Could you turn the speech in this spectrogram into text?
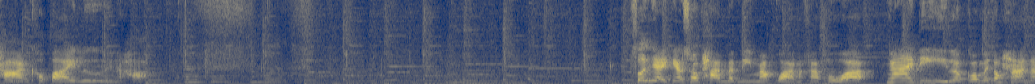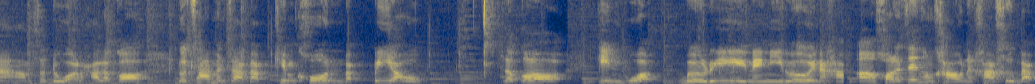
ทานเข้าไปเลยนะคะ ส่วนใหญ่แก้วชอบทานแบบนี้มากกว่านะคะ เพราะว่าง่ายดีแล้วก็ไม่ต้องหาน้ำสะดวกนะคะ แล้วก็รสชาติมันจะแบบเข้มข้นแบบเปรี้ยว แล้วก็กลิ่นพวกเบอร์รี่ในนี้เลยนะคะเอ่อคอลลาเจนของเขานะคะ คือแบบ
